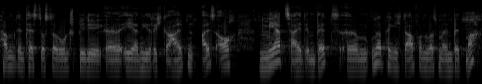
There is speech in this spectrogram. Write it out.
haben den Testosteronspiegel äh, eher niedrig gehalten, als auch mehr Zeit im Bett, ähm, unabhängig davon, was man im Bett macht,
